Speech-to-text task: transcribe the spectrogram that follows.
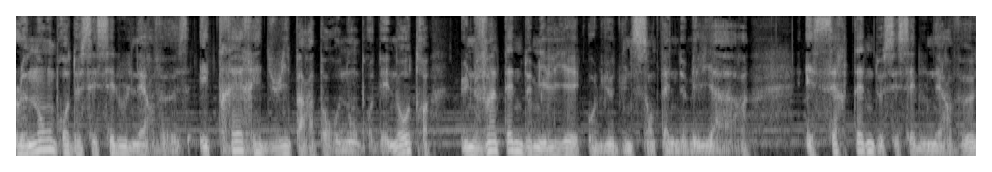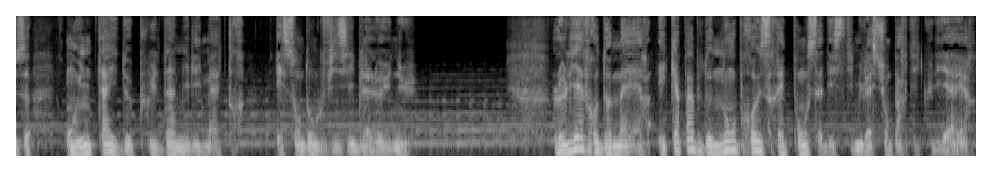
Le nombre de ses cellules nerveuses est très réduit par rapport au nombre des nôtres, une vingtaine de milliers au lieu d'une centaine de milliards, et certaines de ces cellules nerveuses ont une taille de plus d'un millimètre et sont donc visibles à l'œil nu. Le lièvre de mer est capable de nombreuses réponses à des stimulations particulières,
